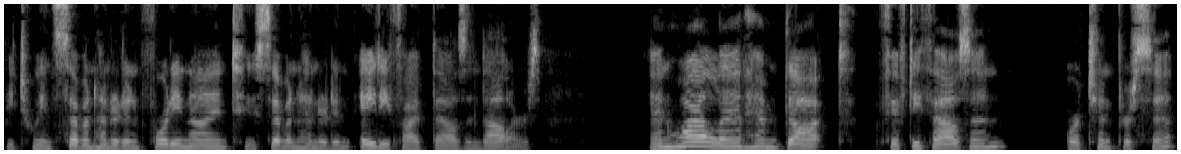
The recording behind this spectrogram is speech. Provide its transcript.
between 749 to $785,000. And while Lanham docked 50,000 or 10%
